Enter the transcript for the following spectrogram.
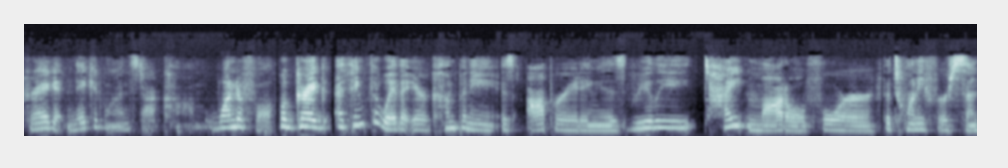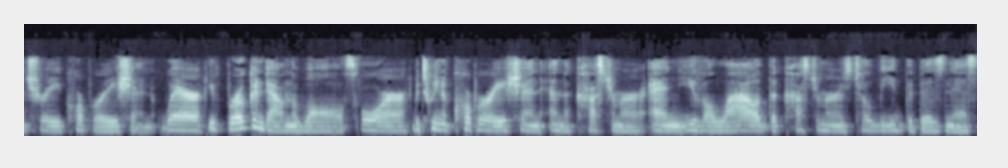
Greg at nakedwines.com. Wonderful. Well, Greg, I think the way that your company is operating is really tight model for the 21st century corporation where you've broken down the walls for between a corporation and the customer and you've allowed the customers to lead the business,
